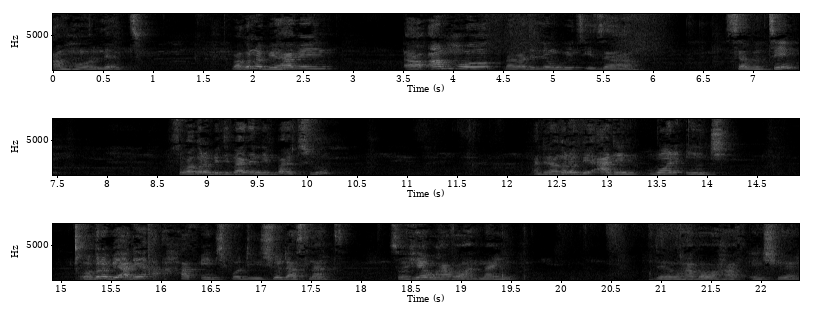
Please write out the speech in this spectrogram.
armhole length. We're to be having our armhole that we're dealing with is uh, 17 so we're to be dividing it by 2 and then I'm to be adding 1 inch. We're to be adding half inch for the shoulder slant. So here we have our 9 then we'll have our half inch here.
